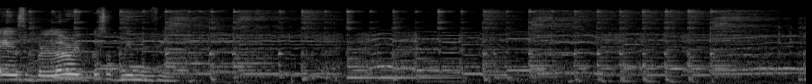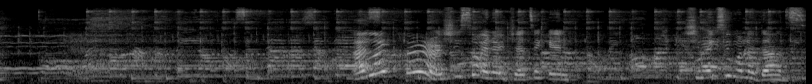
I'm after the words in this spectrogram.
Is blurry because of me moving. I like her. She's so energetic and she makes you want to dance.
